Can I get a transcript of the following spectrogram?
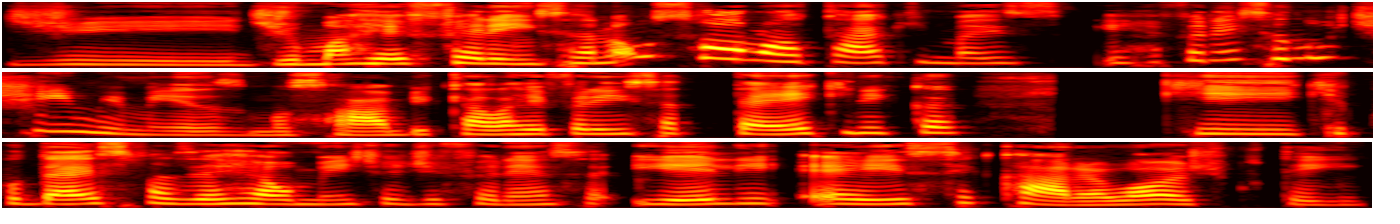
de, de uma referência, não só no ataque, mas referência no time mesmo, sabe? Aquela referência técnica que, que pudesse fazer realmente a diferença. E ele é esse cara, lógico, tem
